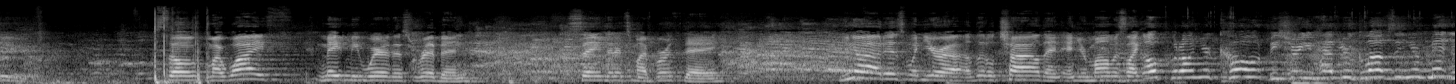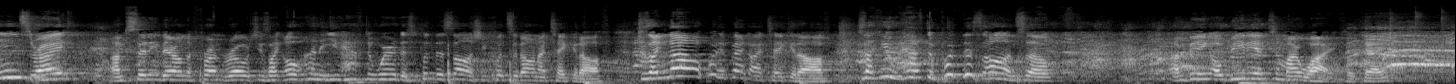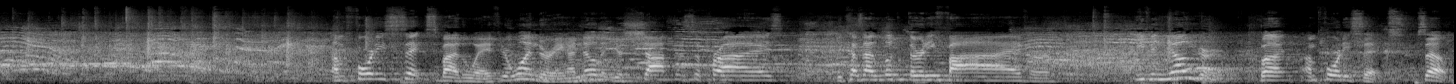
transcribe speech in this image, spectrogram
you. So, my wife made me wear this ribbon saying that it's my birthday. You know how it is when you're a, a, little child and, and your mom is like, oh, put on your coat. Be sure you have your gloves and your mittens, right? I'm sitting there on the front row. She's like, oh, honey, you have to wear this. Put this on. She puts it on. I take it off. She's like, no, put it back. I take it off. She's like, you have to put this on. So I'm being obedient to my wife, okay? I'm 46, by the way, if you're wondering. I know that you're shocked and surprised because I look 35 or even younger, but I'm 46. So,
